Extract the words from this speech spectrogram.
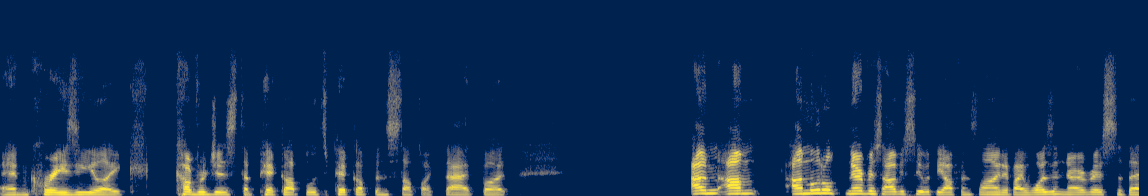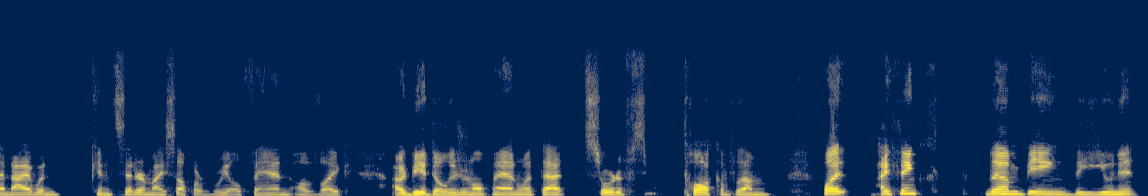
and crazy like coverages to pick up, let's pick up and stuff like that, but I'm I'm I'm a little nervous, obviously, with the offense line. If I wasn't nervous, then I wouldn't consider myself a real fan of like I would be a delusional fan with that sort of talk of them. But I think them being the unit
